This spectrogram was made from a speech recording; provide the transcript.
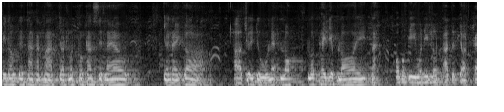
พี่น้องเดินทางกันมาจอดรถของท่านเสร็จแล้ว อย่างไรก็อ่าช่วยดูและล็อกรถให้เรียบร้อยนะเพราะบางทีวันนี้รถอาจจะจอดไกล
